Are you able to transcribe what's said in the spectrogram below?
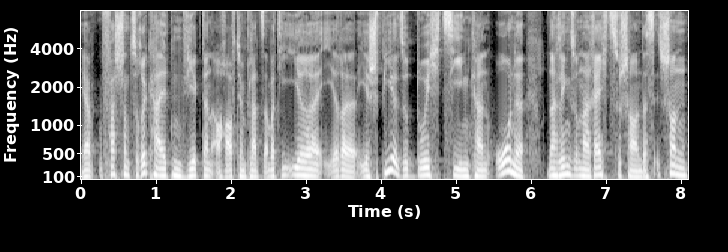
ja fast schon zurückhaltend wirkt dann auch auf dem Platz, aber die ihre, ihre, ihr Spiel so durchziehen kann, ohne nach links und nach rechts zu schauen. Das ist schon,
